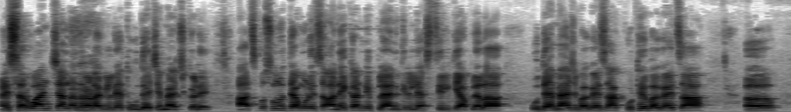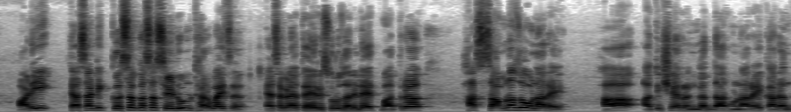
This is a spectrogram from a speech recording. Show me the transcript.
आणि सर्वांच्या नजरा लागलेल्या आहेत उद्याच्या मॅचकडे आजपासून त्यामुळेच अनेकांनी प्लॅन केलेले असतील की आपल्याला उद्या मॅच बघायचा कुठे बघायचा आणि त्यासाठी कसं कसं शेड्यूल ठरवायचं ह्या सगळ्या तयारी सुरू झालेल्या आहेत. मात्र हा सामना जो होणार आहे हा अतिशय रंगतदार होणार आहे. कारण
